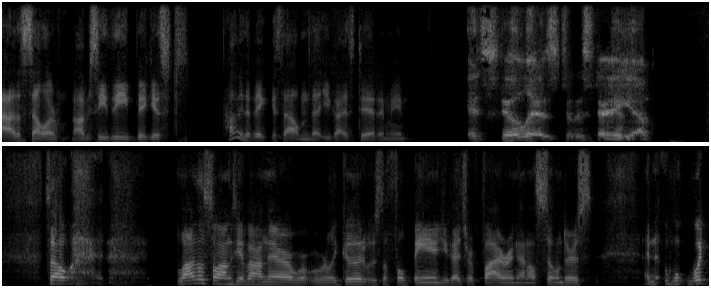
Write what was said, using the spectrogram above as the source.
out of the cellar, obviously the biggest, probably the biggest album that you guys did. I mean, It still is to this day. Yep. so a lot of the songs you have on there were, were really good. It was the full band. You guys were firing on all cylinders. And what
